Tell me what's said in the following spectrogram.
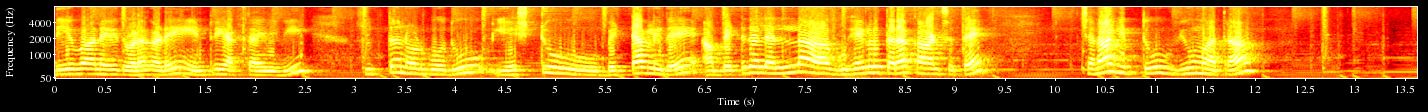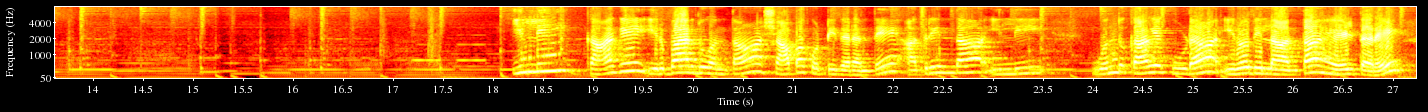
ದೇವಾಲಯದೊಳಗಡೆ ಎಂಟ್ರಿ ಆಗ್ತಾ ಇದ್ದೀವಿ. ಸುತ್ತ ನೋಡ್ಬೋದು ಎಷ್ಟು ಬೆಟ್ಟಗಳಿದೆ. ಆ ಬೆಟ್ಟದಲ್ಲೆಲ್ಲ ಗುಹೆಗಳು ಥರ ಕಾಣಿಸುತ್ತೆ. ಚೆನ್ನಾಗಿತ್ತು ವ್ಯೂ ಮಾತ್ರ. ಇಲ್ಲಿ ಕಾಗೆ ಇರಬಾರ್ದು ಅಂತ ಶಾಪ ಕೊಟ್ಟಿದ್ದಾರಂತೆ. ಅದರಿಂದ ಇಲ್ಲಿ ಒಂದು ಕಾಗೆ ಕೂಡ ಇರೋದಿಲ್ಲ ಅಂತ ಹೇಳ್ತಾರೆ.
